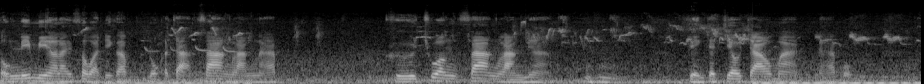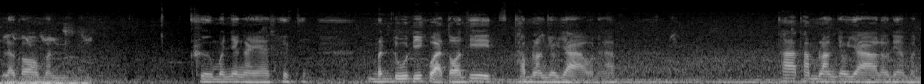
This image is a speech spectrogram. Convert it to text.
ตรงนี้มีอะไรสวัสดีครับ นกกระจาบสร้างรังนะครับ คือช่วงสร้างรังเนี่ยเสียงจะเจียวจ้าวมากนะครับผม แล้วก็มัน คือมันยังไงอะมันดูดีกว่าตอนที่ทำรังยาวๆนะครับ ถ้าทำรังยาวๆแล้วเนี่ยมัน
